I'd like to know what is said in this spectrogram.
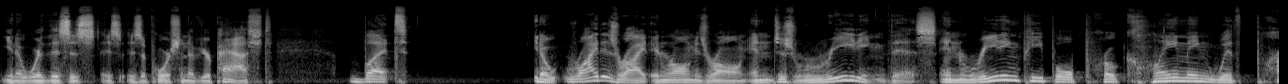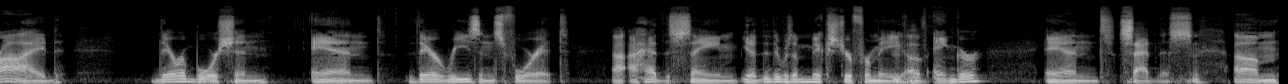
you know where this is, is is a portion of your past, but you know, right is right and wrong is wrong. And just reading this and reading people proclaiming with pride their abortion and their reasons for it, uh, I had the same, you know, there was a mixture for me of anger and sadness. Um,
